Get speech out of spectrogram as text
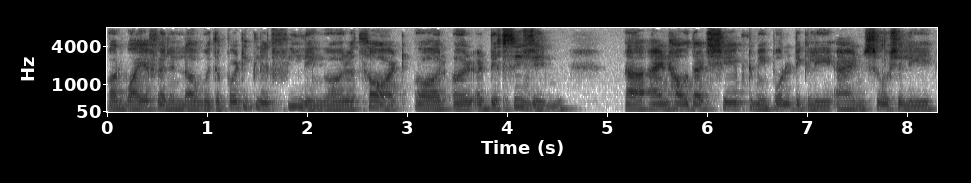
or why I fell in love with a particular feeling, or a thought, or, or a decision, uh, and how that shaped me politically and socially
